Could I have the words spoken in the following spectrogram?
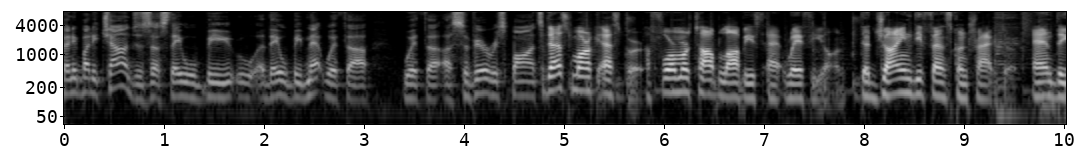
If anybody challenges us, they will be they will be met with uh, with a, a, severe response. That's Mark Esper, a former top lobbyist at Raytheon, the giant defense contractor, and the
